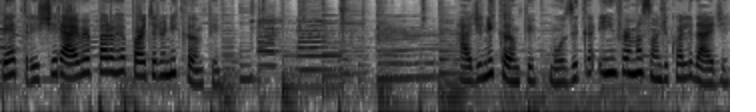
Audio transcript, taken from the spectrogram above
Beatriz Schreiber para o repórter Unicamp. Rádio Unicamp, música e informação de qualidade.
